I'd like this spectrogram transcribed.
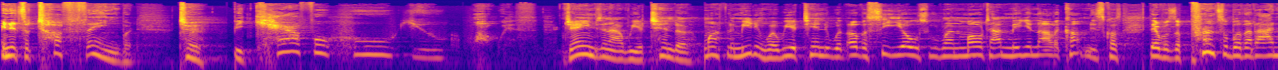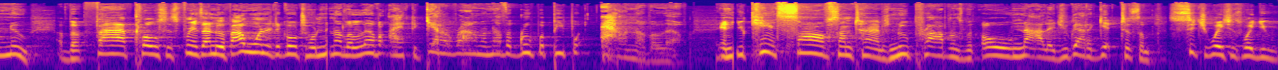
And it's a tough thing, but to be careful who you walk with. James and I, we attend a monthly meeting where we attended with other CEOs who run multi million dollar companies because there was a principle that I knew. Of the five closest friends, I knew if I wanted to go to another level, I had to get around another group of people at another level. And you can't solve sometimes new problems with old knowledge. You got to get to some situations where you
